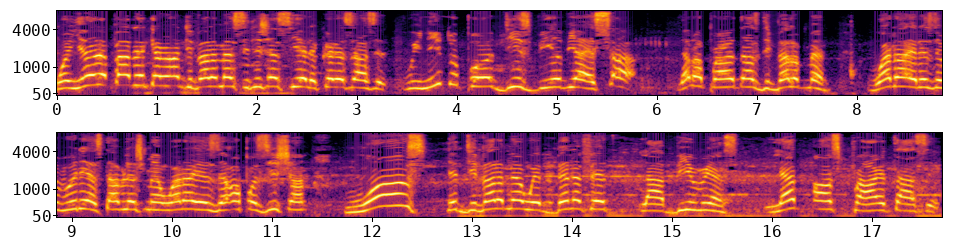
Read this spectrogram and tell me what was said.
When Unity Party carry on development, citizens here, they criticize it. We need to put this behavior aside. Let us prioritize development. Whether it is the ruling establishment, whether it is the opposition, once the development will benefit Liberians, let us prioritize it.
